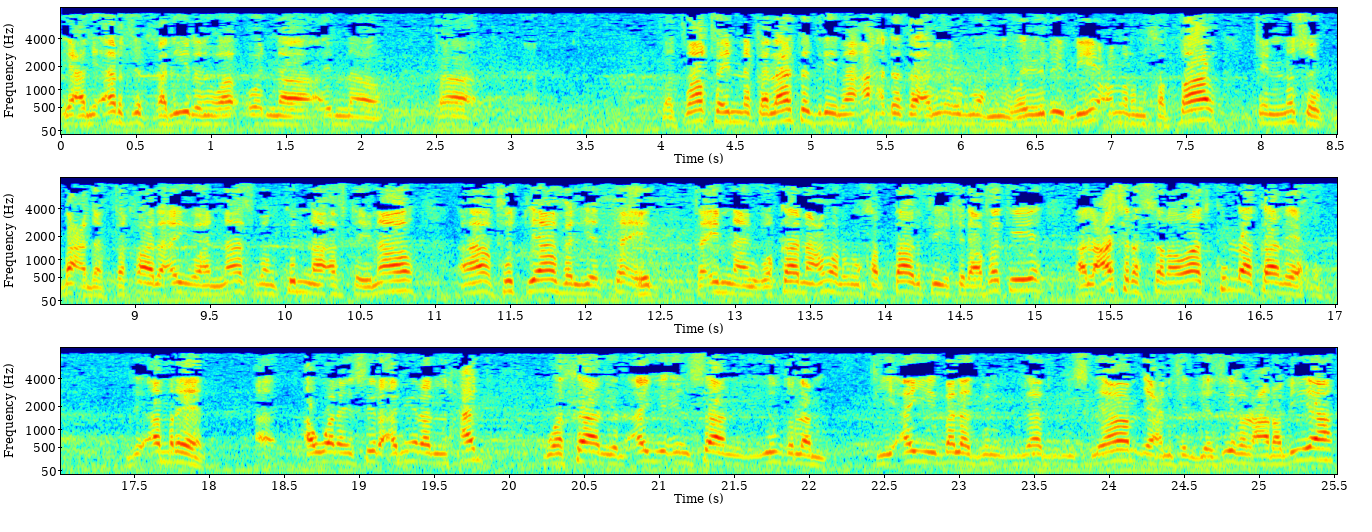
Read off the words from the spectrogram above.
يعني ارفق قليلا وان إن ف فاطلاق فإنك لا تدري ما أحدث أمير المؤمنين ويريد به عمر بن الخطاب في النسك بعدك. فقال أيها الناس من كنا أفتيناه آه، فتيا فليتئد فان وكان عمر بن الخطاب في خلافته العشر السنوات كلها كان يحج لأمرين. اولا يصير اميرا للحج وثانيا أي إنسان يظلم في أي بلد من بلاد الإسلام يعني في الجزيرة العربية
